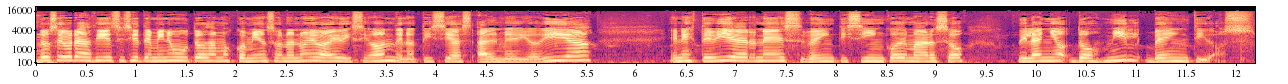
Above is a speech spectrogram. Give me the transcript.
12 horas 17 minutos, damos comienzo a una nueva edición de Noticias al Mediodía en este viernes 25 de marzo del año 2022.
